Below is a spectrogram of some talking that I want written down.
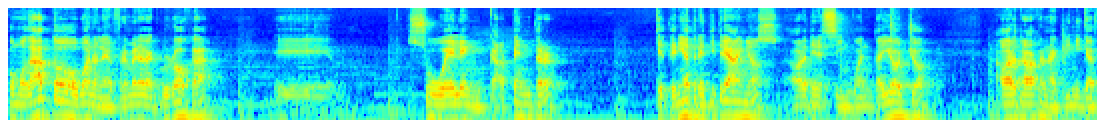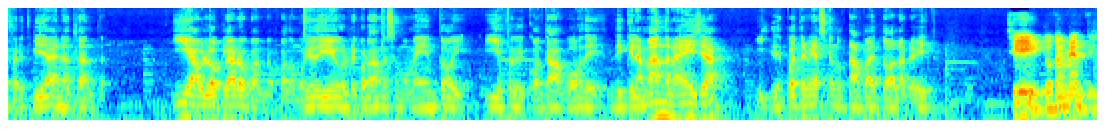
como dato, bueno, la enfermera de la Cruz Roja, eh, Sue Ellen Carpenter, que tenía 33 años, ahora tiene 58, ahora trabaja en una clínica de fertilidad en Atlanta y habló, claro, cuando, cuando murió Diego, recordando ese momento y, y esto que contabas vos de, de, que la mandan a ella y después termina siendo tapa de toda la revista. Sí, totalmente.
